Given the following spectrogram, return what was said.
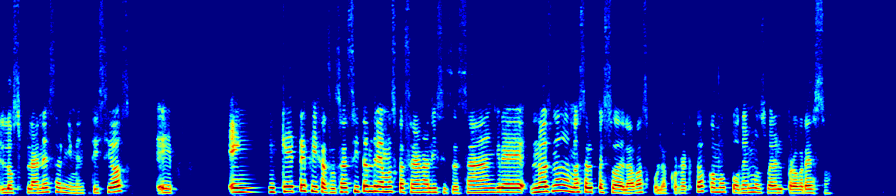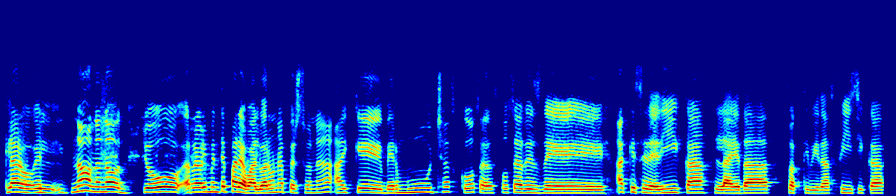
los planes alimenticios, eh, ¿en qué te fijas? O sea, sí tendríamos que hacer análisis de sangre, no es nada más el peso de la báscula, ¿correcto? ¿Cómo podemos ver el progreso? Claro, el, no, no, no, yo realmente para evaluar a una persona hay que ver muchas cosas, o sea, desde a qué se dedica, la edad, su actividad física,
